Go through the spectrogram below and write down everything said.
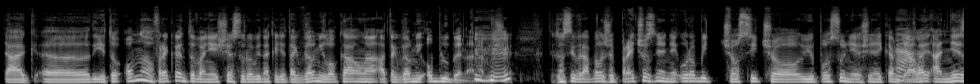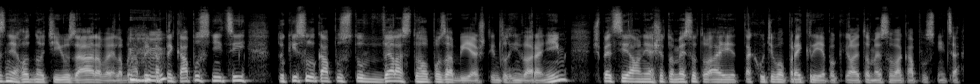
tak uh, je to o mnoho frekventovanejšia surovina, keď je tak veľmi lokálna a tak veľmi obľúbená. Mm-hmm. Tak som si vravel, že prečo z nej neurobiť čosi, čo ju posunie ešte niekam Áno. ďalej a neznehodnotí ju zároveň. Lebo mm-hmm. napríklad tej kapusnici, tú kyslú kapustu veľa z toho pozabíjaš tým dlhým varením. Špeciálne ešte to meso to aj tak chuťovo prekrie, pokiaľ je to mesová kapusnica.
